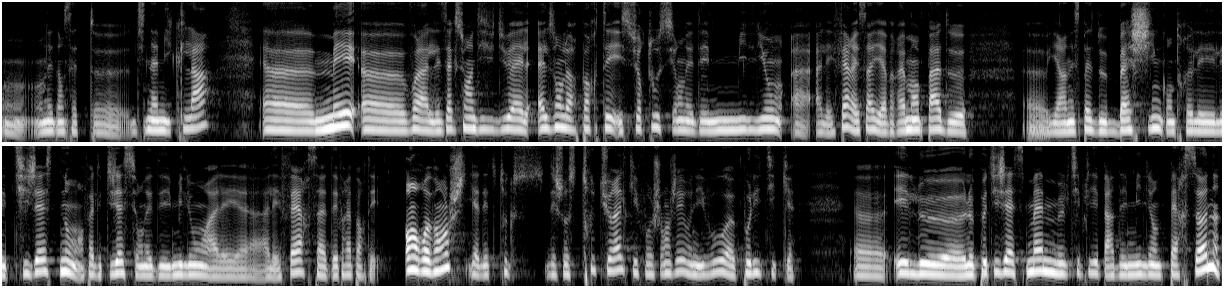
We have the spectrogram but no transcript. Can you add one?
on, est dans cette dynamique-là. mais voilà, les actions individuelles, elles ont leur portée et surtout si on est des millions à, les faire. Et ça, il n'y a vraiment pas de il y a un espèce de bashing contre les, petits gestes. Non, en fait, les petits gestes, si on est des millions à les, à les faire, ça devrait porter. En revanche, il y a des, trucs, des choses structurelles qu'il faut changer au niveau politique. Euh, et le, petit geste, même multiplié par des millions de personnes,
